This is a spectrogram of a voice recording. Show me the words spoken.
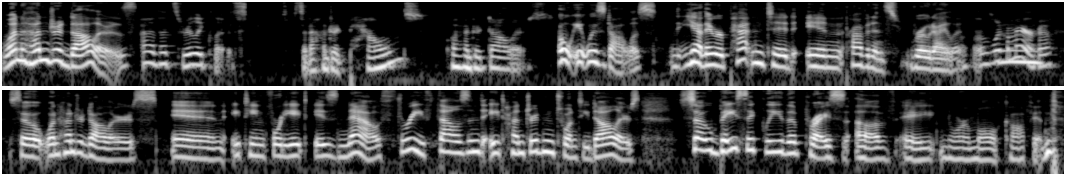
$100. Oh, that's really close. So is it a hundred pounds or hundred dollars? Oh, it was dollars. Yeah, they were patented in Providence, Rhode Island. Sounds like America. So $100 in 1848 is now $3,820. So basically the price of a normal coffin.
